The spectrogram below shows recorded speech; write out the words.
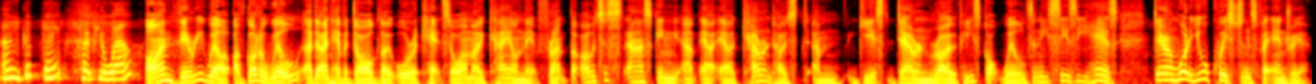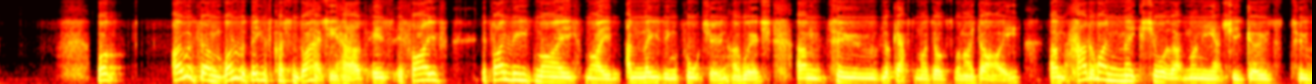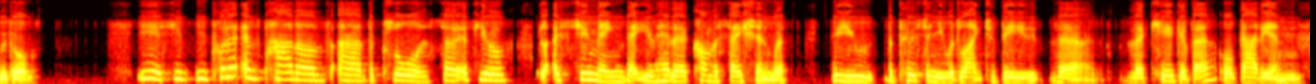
I'm good, thanks. Hope you're well. I'm very well. I've got a will. I don't have a dog though or a cat, so I'm okay on that front. But I was just asking um, our, our current host um, guest, Darren Rowe. he's got wills, and he says he has. Darren, what are your questions for Andrea? Well, I was um, one of the biggest questions I actually have is if I've if I leave my my amazing fortune, I wish, um, to look after my dogs when I die, um, how do I make sure that money actually goes to the dogs? Yes, you, you put it as part of uh, the clause. So if you're assuming that you've had a conversation with who you, the person you would like to be the the caregiver or guardian, Mhm.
